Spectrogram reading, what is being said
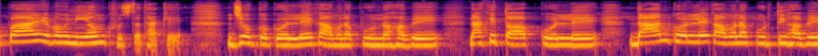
উপায় এবং নিয়ম খুঁজতে থাকে। যজ্ঞ করলে কামনা পূর্ণ হবে, নাকি তপ করলে, দান করলে কামনা পূর্তি হবে,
